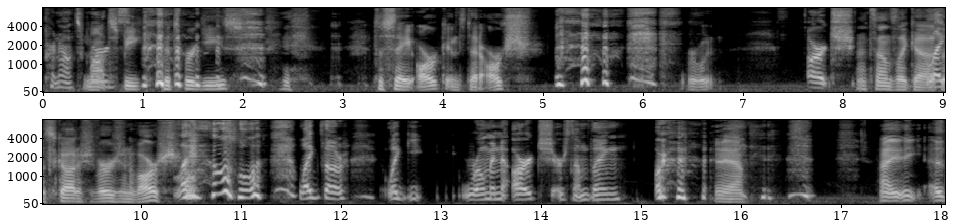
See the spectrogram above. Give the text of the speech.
Pronounce not words. speak Pittsburghese, to say arc instead of arsh. or what? Arch. That sounds like, uh, Like- the Scottish version of arch. Like, like the like Roman arch or something. yeah. I, I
